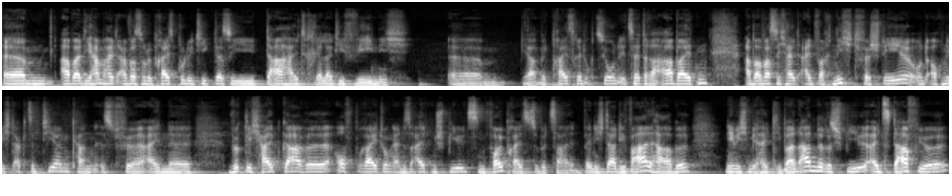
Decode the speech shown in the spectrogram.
Ähm, aber die haben halt einfach so eine Preispolitik, dass sie da halt relativ wenig ähm, ja, mit Preisreduktion etc. arbeiten. Aber was ich halt einfach nicht verstehe und auch nicht akzeptieren kann, ist für eine wirklich halbgare Aufbereitung eines alten Spiels einen Vollpreis zu bezahlen. Wenn ich da die Wahl habe, nehme ich mir halt lieber ein anderes Spiel, als dafür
